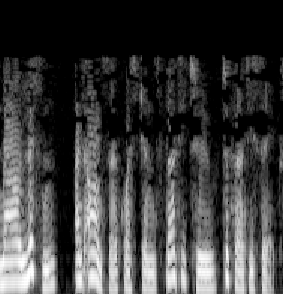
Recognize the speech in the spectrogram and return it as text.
Now listen and answer questions 32 to 36.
